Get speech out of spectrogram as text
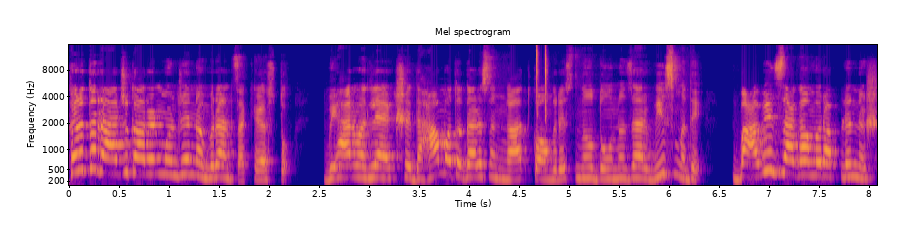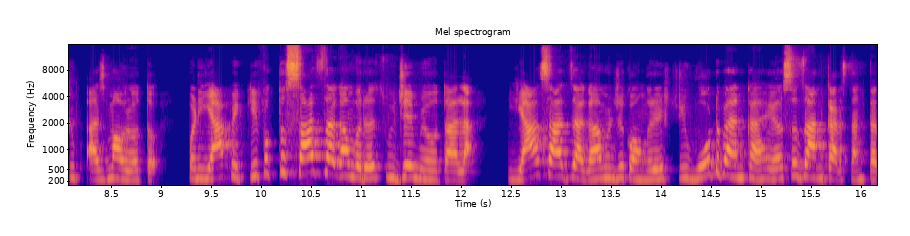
खरं तर राजकारण म्हणजे नंबरांचा खेळ असतो. बिहारमधल्या एकशे दहा मतदारसंघात काँग्रेसनं दोन हजार वीसमध्ये बावीस जागांवर आपलं नशीब आजमावलं होतं. पण यापैकी फक्त सात जागांवरच विजय मिळवता आला. या सात जागा म्हणजे काँग्रेसची वोट बँक आहे असं जाणकार सांगतात.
